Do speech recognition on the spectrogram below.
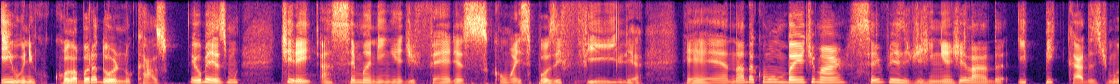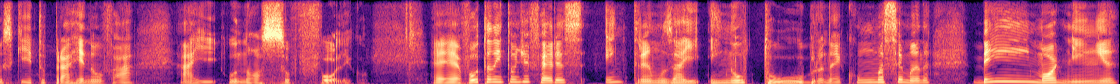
e único colaborador, no caso, eu mesmo, tirei a semaninha de férias com a esposa e filha. É, nada como um banho de mar, cervejinha gelada e picadas de mosquito para renovar aí o nosso fôlego. É, voltando então de férias, entramos aí em outubro, né, com uma semana bem morninha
